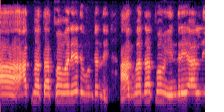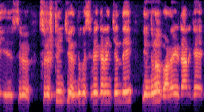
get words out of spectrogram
ఆ ఆత్మతత్వం అనేది ఉంటుంది. ఆత్మతత్వం ఇంద్రియాల్ని సృ- సృష్టించి ఎందుకు స్వీకరించింది? ఇందులో పడేయటానికే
